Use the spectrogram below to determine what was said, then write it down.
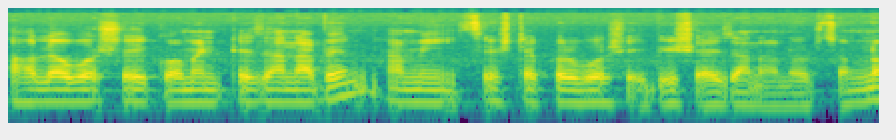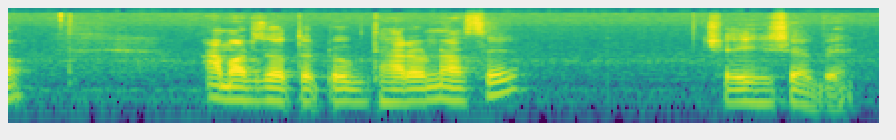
তাহলে অবশ্যই কমেন্টে জানাবেন। আমি চেষ্টা করব সেই বিষয় জানানোর জন্য। আমার যতটুক ধারণা আছে, সেই হিসাবে।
